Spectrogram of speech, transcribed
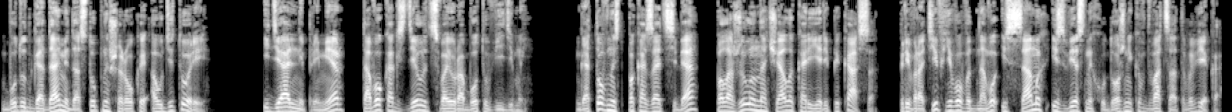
будут годами доступны широкой аудитории. Идеальный пример того, как сделать свою работу видимой. Готовность показать себя положила начало карьере Пикассо, превратив его в одного из самых известных художников XX века.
